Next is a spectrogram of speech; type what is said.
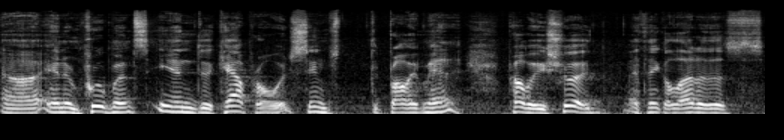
uh, and improvements into capital, which seems to probably, man- probably should, I think a lot of this,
